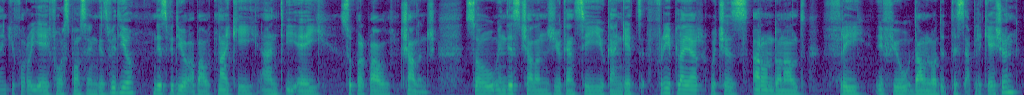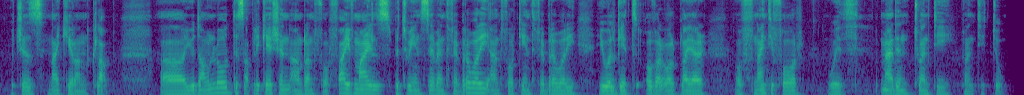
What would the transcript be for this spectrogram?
Thank you for EA for sponsoring this video. This video about Nike and EA Super Bowl challenge. So in this challenge you can see you can get free player which is Aaron Donald free if you downloaded this application which is Nike Run Club. Uh, you download this application and run for 5 miles between 7th February and 14th February. You will get overall player of 94 with Madden 2022.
